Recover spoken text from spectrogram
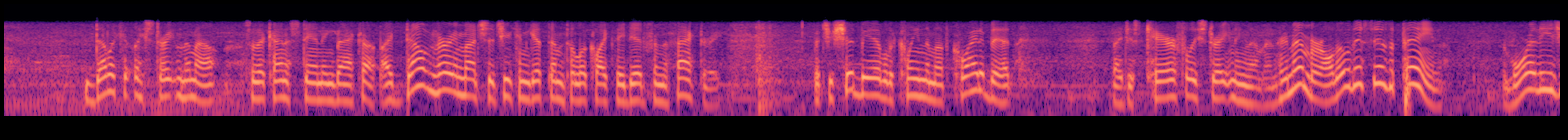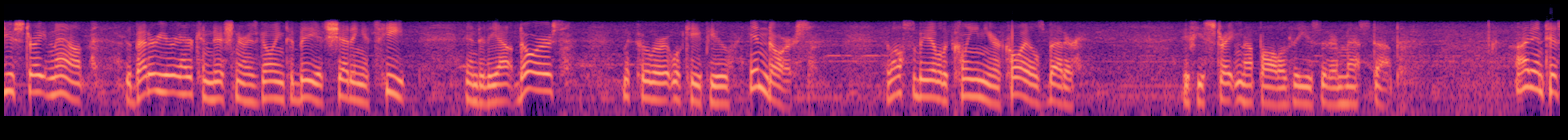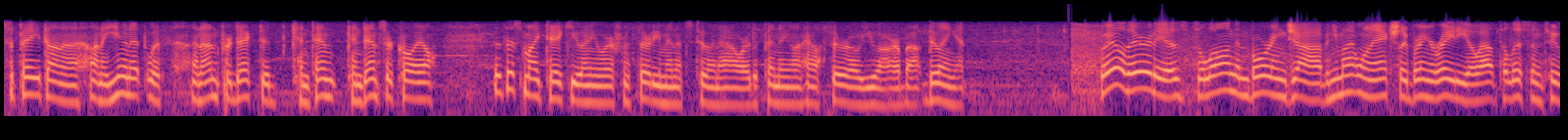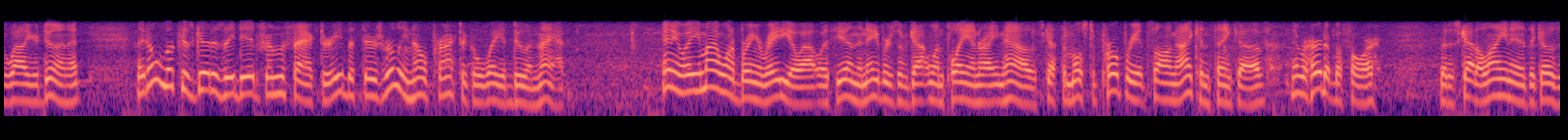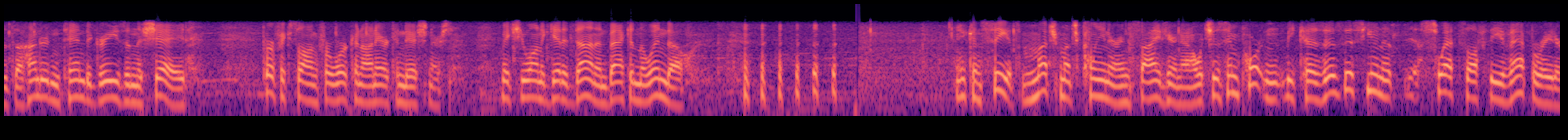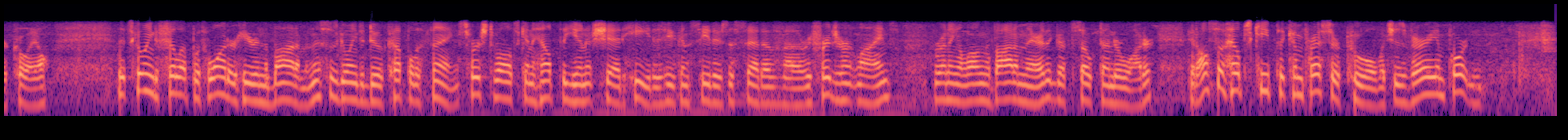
delicately straighten them out so they're kind of standing back up. I doubt very much that you can get them to look like they did from the factory. But you should be able to clean them up quite a bit by just carefully straightening them. And remember, although this is a pain, the more of these you straighten out, the better your air conditioner is going to be at shedding its heat into the outdoors, the cooler it will keep you indoors. You'll also be able to clean your coils better if you straighten up all of these that are messed up. I'd anticipate on a, on a unit with an unprotected condenser coil this might take you anywhere from 30 minutes to an hour depending on how thorough you are about doing it. Well, there it is. It's a long and boring job, and you might want to actually bring a radio out to listen to while you're doing it. They don't look as good as they did from the factory, but there's really no practical way of doing that. Anyway, you might want to bring a radio out with you, and the neighbors have got one playing right now. It's got the most appropriate song I can think of. Never heard it before, but it's got a line in it that goes, it's 110 degrees in the shade. Perfect song for working on air conditioners. Makes you want to get it done and back in the window. You can see it's much, much cleaner inside here now, which is important because as this unit sweats off the evaporator coil, it's going to fill up with water here in the bottom, and this is going to do a couple of things. First of all, it's going to help the unit shed heat. As you can see, there's a set of uh, refrigerant lines running along the bottom there that got soaked underwater. It also helps keep the compressor cool, which is very important.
